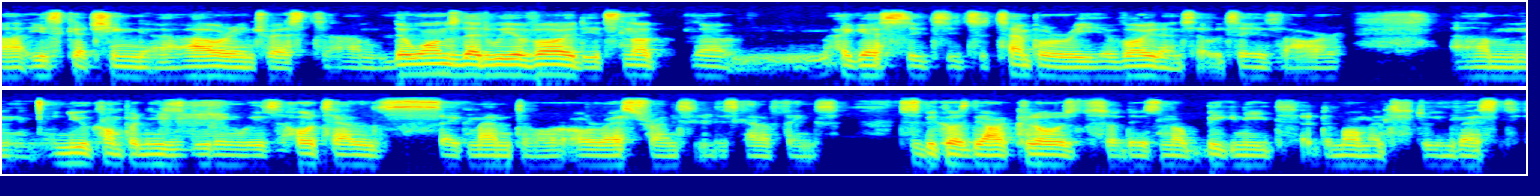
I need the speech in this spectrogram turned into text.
uh, is catching uh, our interest. Um, the ones that we avoid, it's not. Um, I guess it's it's a temporary avoidance. I would say is our um, new companies dealing with hotels segment or, or restaurants and these kind of things just because they are closed so there's no big need at the moment to invest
